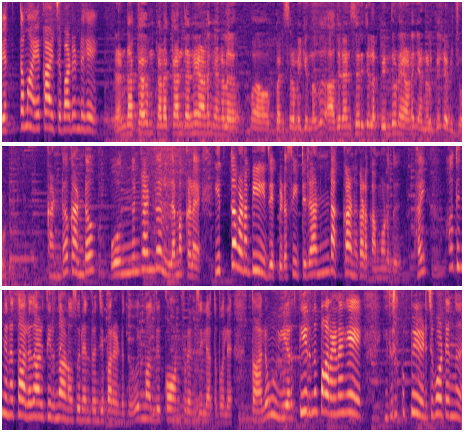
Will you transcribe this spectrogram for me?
വ്യക്തമായ കാഴ്ചപ്പാടുണ്ട് ഹേ. രണ്ടക്കം കടക്കാൻ തന്നെയാണ് ഞങ്ങൾ പരിശ്രമിക്കുന്നത്. അതിനനുസരിച്ചുള്ള പിന്തുണയാണ് ഞങ്ങൾക്ക് ലഭിച്ചുകൊണ്ടിരിക്കുന്നത്. കണ്ടോ കണ്ടോ? ഒന്നും രണ്ടും അല്ല മക്കളെ. ഇത്തവണ ബി ജെ പിയുടെ സീറ്റ് രണ്ടക്കാണ് കടക്കാൻ പോണത്. ഹൈ അതിങ്ങനെ തല താഴ്ത്തിരുന്നാണോ സുരേന്ദ്രൻജി പറയേണ്ടത്? ഒരുമാതിരി കോൺഫിഡൻസ് ഇല്ലാത്ത പോലെ. തല ഉയർത്തിയിരുന്ന് പറയണ ഹേ. ഇവരൊക്കെ പേടിച്ചു പോട്ടെന്ന്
